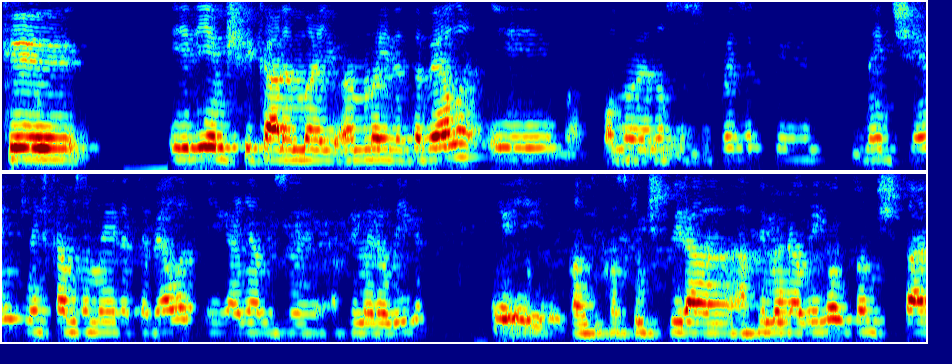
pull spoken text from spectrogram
que iríamos ficar a meio, a meio da tabela e qual não é a nossa surpresa que nem descemos, nem ficámos a meio da tabela e ganhamos a, a Primeira Liga e pronto, conseguimos subir à, à, Primeira Liga onde vamos estar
